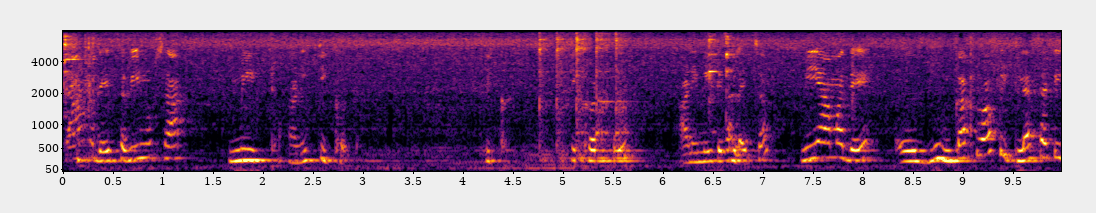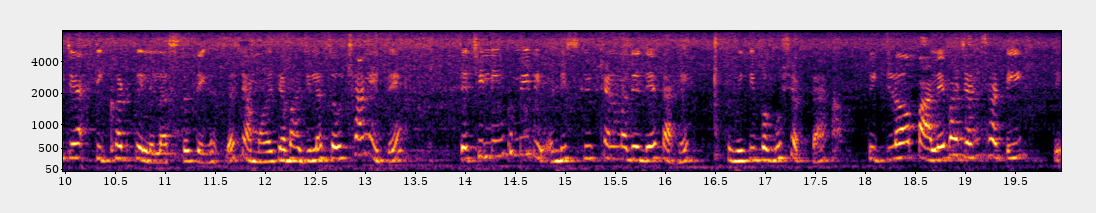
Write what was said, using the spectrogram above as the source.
त्यामध्ये चवीनुसार मीठ आणि तिखट. तिखट तिखट आणि मीठ घालायचं. मी यामध्ये झुणका किंवा पिठल्यासाठी जे तिखट केलेलं असतं ते घातलं. त्यामुळे त्या भाजीला चव छान येते. त्याची लिंक मी डि- डिस्क्रिप्शनमध्ये देत आहे. तुम्ही ती बघू शकता. पिठलं पालेभाज्यांसाठी ते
